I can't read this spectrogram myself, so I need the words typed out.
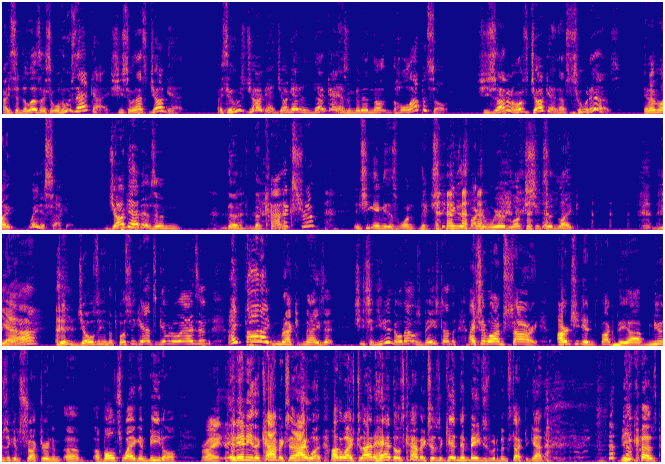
I said to Liz, I said, "Well, who's that guy?" She said, "Well, that's Jughead." I said, "Who's Jughead?" Jughead, that guy hasn't been in the, the whole episode. She said, "I don't know. It's Jughead. That's who it is." And I'm like, "Wait a second. Jughead is in the the comic strip?" And she gave me this one. She gave me this fucking weird look. She said, "Like." Yeah. Didn't Josie and the Pussycats give it away? I said, I thought I'd recognize it. She said, You didn't know that was based on the. I said, Well, I'm sorry. Archie didn't fuck the uh, music instructor in a, uh, a Volkswagen Beetle right. in any of the comics that I was. Otherwise, because I'd have had those comics as a kid and them pages would have been stuck together. because,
